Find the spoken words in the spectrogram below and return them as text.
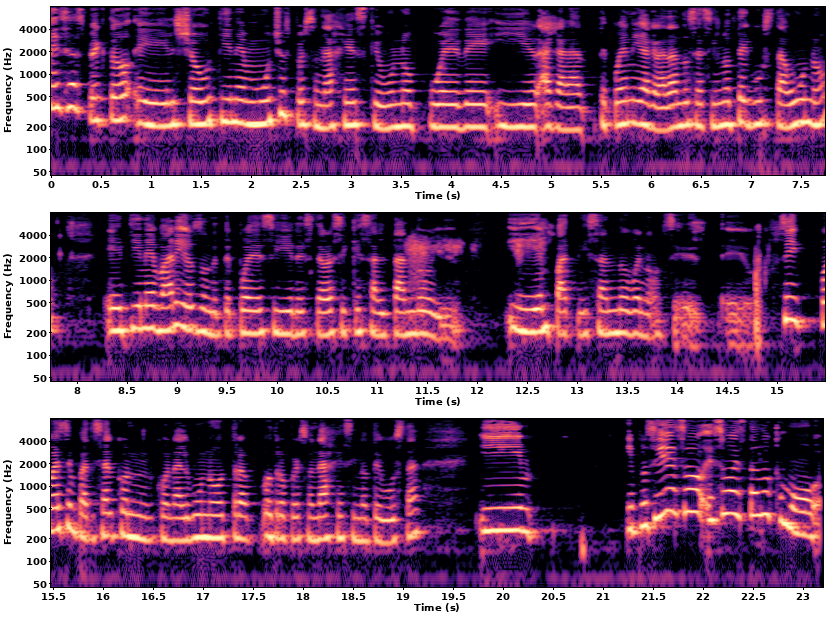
en ese aspecto eh, el show tiene muchos personajes que uno puede ir te pueden ir agradando, o sea, si no te gusta uno, eh, tiene varios donde te puedes ir, este, ahora sí que saltando y y empatizando, bueno, sí, eh, sí puedes empatizar con, con algún otro, otro personaje si no te gusta. Y, y pues sí, eso, eso ha estado como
